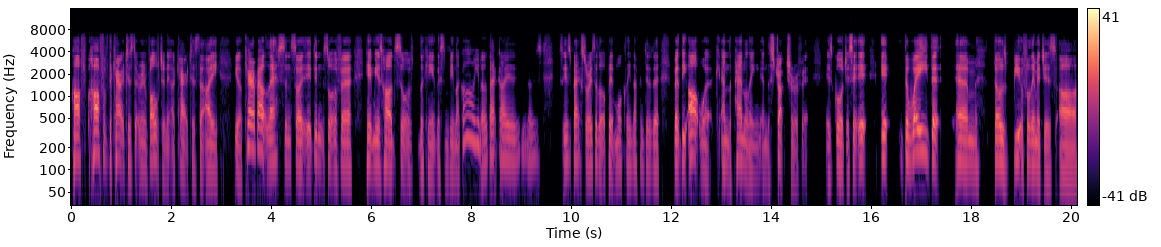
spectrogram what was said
half half of the characters that are involved in it are characters that I, you know, care about less, and so it didn't sort of uh, hit me as hard. Sort of looking at this and being like, oh, you know, that guy, you know, his, his backstory is a little bit more cleaned up and did it. But the artwork and the paneling and the structure of it is gorgeous. It it, it the way that um, those beautiful images are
